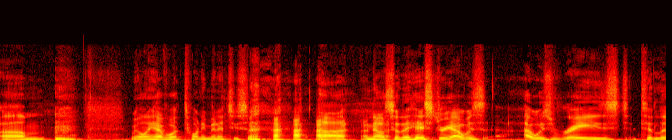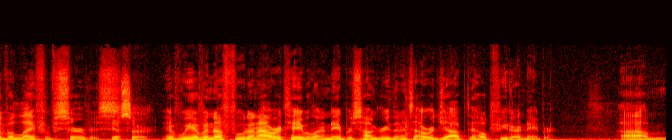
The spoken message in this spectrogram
Um, we only have what 20 minutes, you said? uh, no. So the history. I was I was raised to live a life of service. Yes, sir. If we have enough food on our table and our neighbor's hungry, then it's our job to help feed our neighbor. Um,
